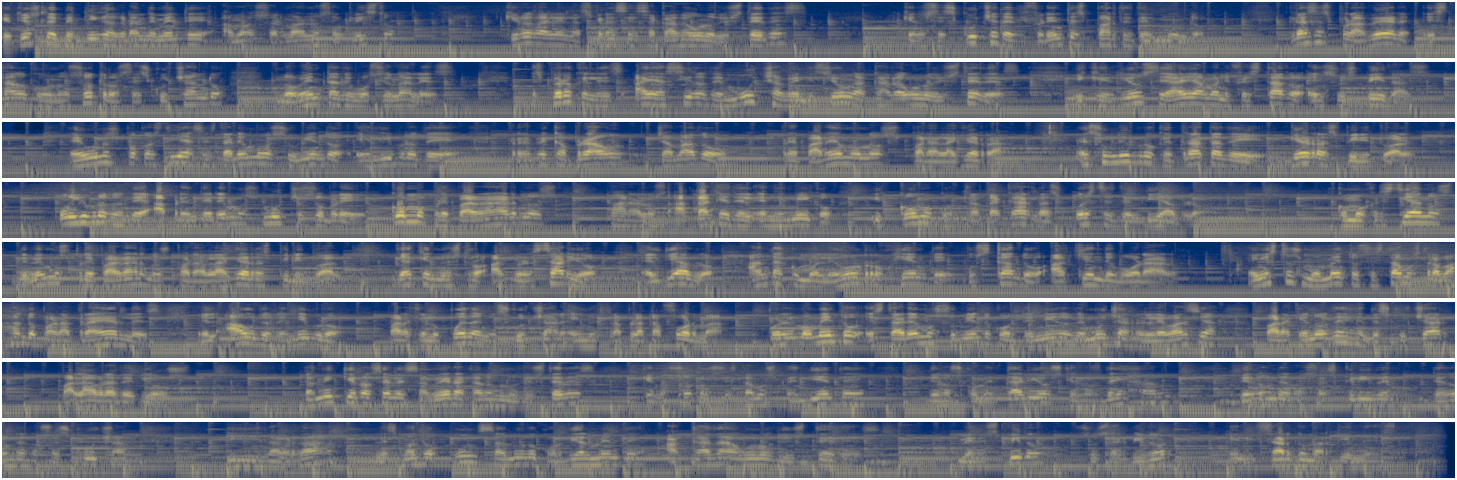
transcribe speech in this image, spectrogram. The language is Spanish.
Que Dios les bendiga grandemente, amados hermanos en Cristo. Quiero darle las gracias a cada uno de ustedes que nos escucha de diferentes partes del mundo. Gracias por haber estado con nosotros escuchando 90 devocionales. Espero que les haya sido de mucha bendición a cada uno de ustedes y que Dios se haya manifestado en sus vidas. En unos pocos días estaremos subiendo el libro de Rebecca Brown llamado Preparémonos para la guerra. Es un libro que trata de guerra espiritual. Un libro donde aprenderemos mucho sobre cómo prepararnos para los ataques del enemigo y cómo contraatacar las huestes del diablo. Como cristianos debemos prepararnos para la guerra espiritual, ya que nuestro adversario, el diablo, anda como león rugiente buscando a quien devorar. En estos momentos estamos trabajando para traerles el audio del libro para que lo puedan escuchar en nuestra plataforma. Por el momento estaremos subiendo contenido de mucha relevancia para que no dejen de escuchar palabra de Dios. También quiero hacerles saber a cada uno de ustedes que nosotros estamos pendientes de los comentarios que nos dejan, de dónde nos escriben, de dónde nos escuchan. Y la verdad, les mando un saludo cordialmente a cada uno de ustedes. Me despido, su servidor, Elizardo Martínez.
